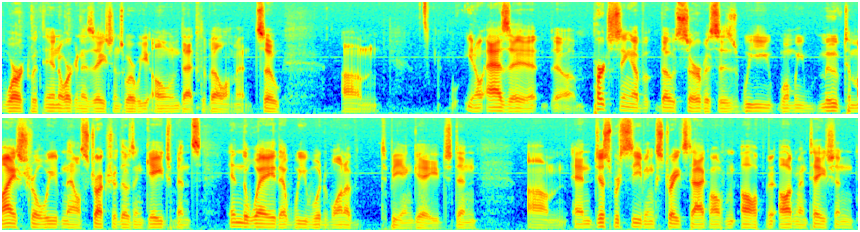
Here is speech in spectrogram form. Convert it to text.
worked within organizations where we own that development. So, um, you know, as a uh, purchasing of those services, we when we moved to Maestral, we've now structured those engagements in the way that we would want to, to be engaged, and um, and just receiving straight stack aug- aug- augmentation,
